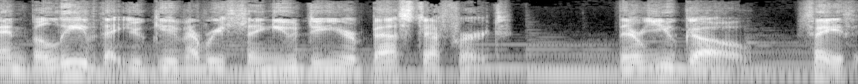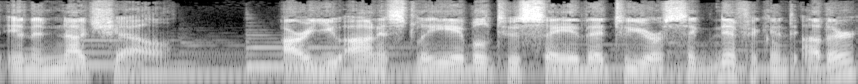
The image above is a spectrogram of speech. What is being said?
and believe that you give everything you do your best effort. There you go, faith in a nutshell. Are you honestly able to say that to your significant other?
